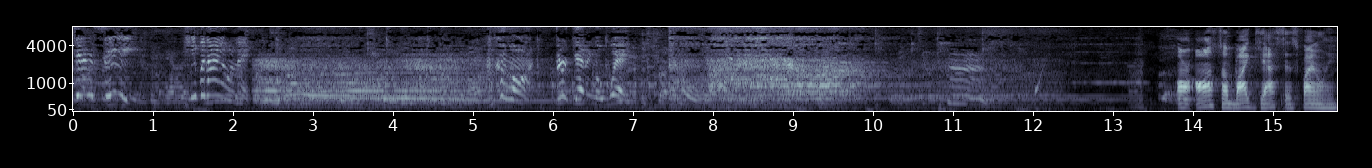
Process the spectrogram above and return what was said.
Didn't see. Keep an eye on it. Come on, they're getting away. Our awesome bike is finally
